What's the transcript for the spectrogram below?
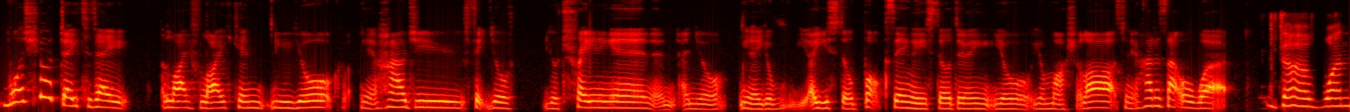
What's your day to day life like in New York? You know, how do you fit your your training in and, and your you know your are you still boxing? Are you still doing your your martial arts? You know, how does that all work? The one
